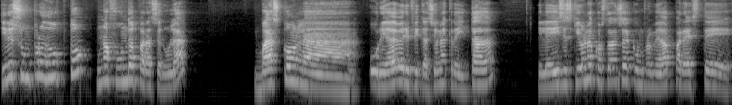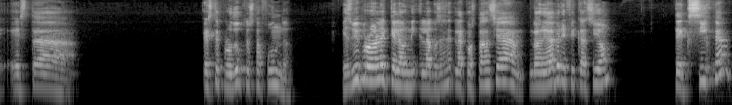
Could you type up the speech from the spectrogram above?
Tienes un producto, una funda para celular, vas con la unidad de verificación acreditada y le dices, quiero una constancia de conformidad para este, esta, este producto, esta funda. Es muy probable que la, la, constancia, la unidad de verificación te exija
